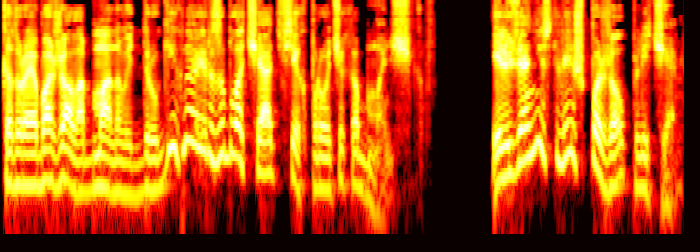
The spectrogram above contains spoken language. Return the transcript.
который обожал обманывать других, но и разоблачать всех прочих обманщиков. Иллюзионист лишь пожал плечами.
